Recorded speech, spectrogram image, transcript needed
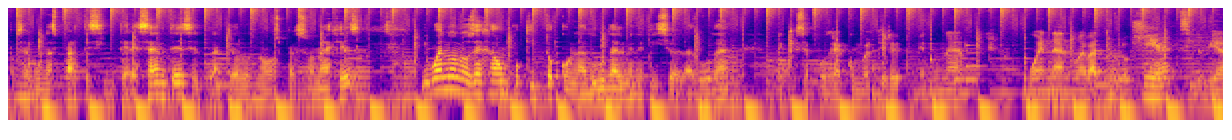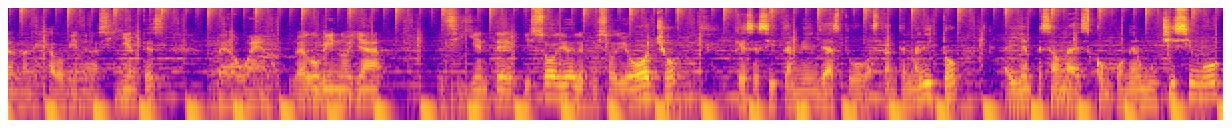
pues algunas partes interesantes, el planteo de los nuevos personajes y bueno, nos deja un poquito con la duda, el beneficio de la duda de que se podría convertir en una buena nueva trilogía si lo hubieran manejado bien en las siguientes. Pero bueno, luego vino ya el siguiente episodio, el episodio 8, que ese sí también ya estuvo bastante malito. Ahí ya empezaron a descomponer muchísimo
